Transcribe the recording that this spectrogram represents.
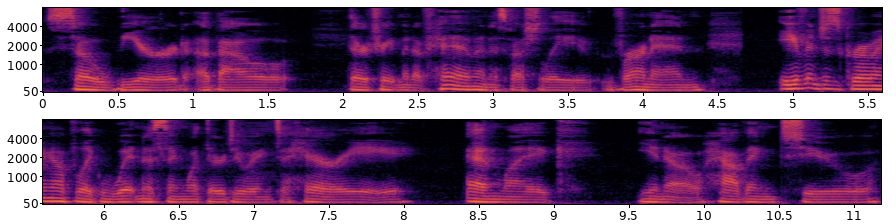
so weird about their treatment of him and especially Vernon, even just growing up like witnessing what they're doing to Harry and like, you know, having to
